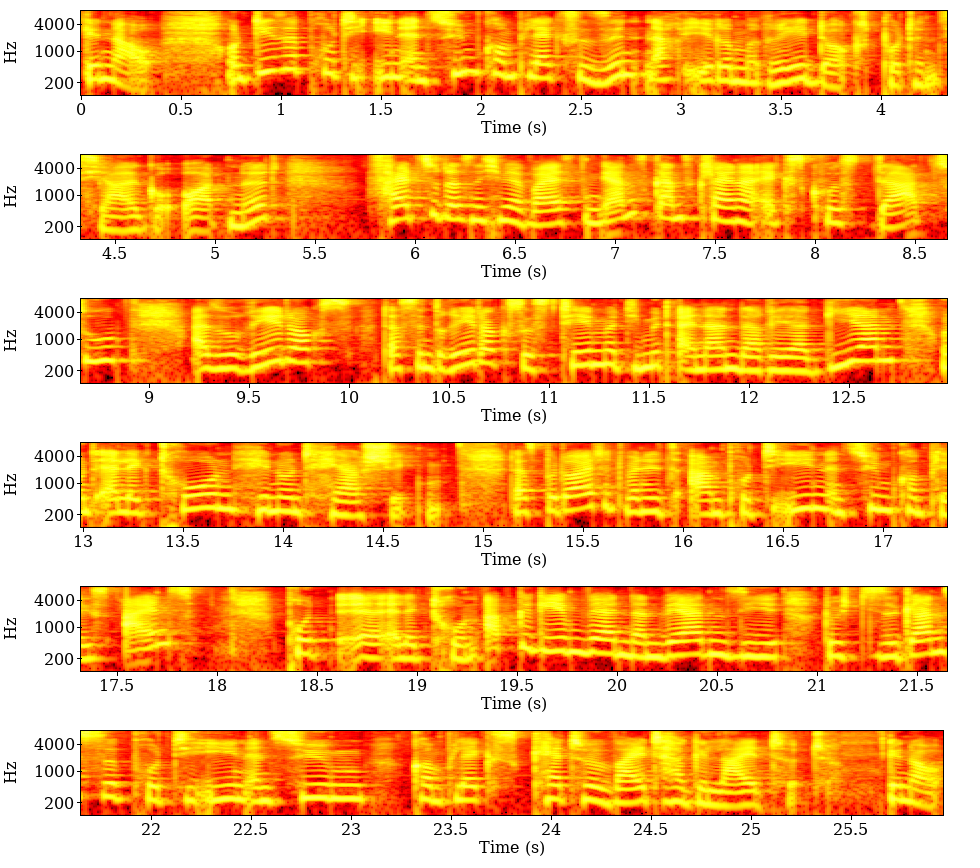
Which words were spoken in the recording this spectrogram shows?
Genau. Und diese Protein-Enzymkomplexe sind nach ihrem Redox-Potenzial geordnet. Falls du das nicht mehr weißt, ein ganz, ganz kleiner Exkurs dazu. Also Redox, das sind Redox-Systeme, die miteinander reagieren und Elektronen hin und her schicken. Das bedeutet, wenn jetzt am Protein-Enzymkomplex 1 Pro äh, Elektronen abgegeben werden, dann werden sie durch diese ganze Protein-Enzym-Komplex-Kette weitergeleitet. Genau,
